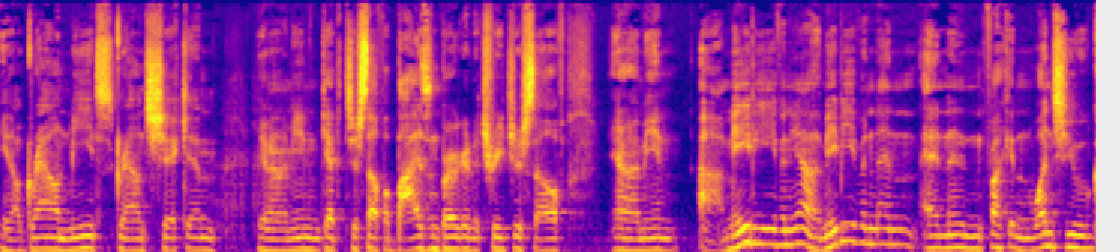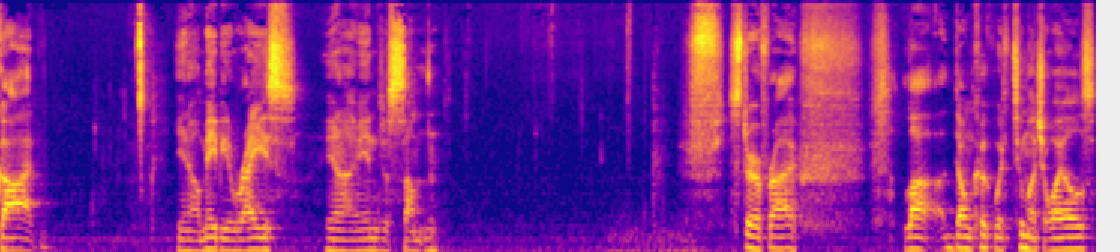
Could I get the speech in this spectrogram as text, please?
you know, ground meat, ground chicken, you know what I mean? Get yourself a bison burger to treat yourself You know what I mean? Uh, maybe even yeah, maybe even then and then fucking once you got you know, maybe rice, you know what I mean, just something. Stir fry. Don't cook with too much oils.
